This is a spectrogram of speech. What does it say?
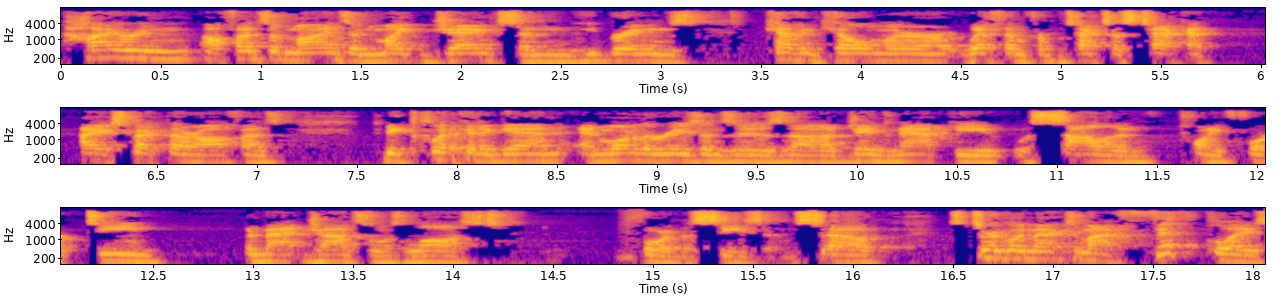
hiring offensive minds and Mike Jinks, and he brings Kevin Kilmer with him from Texas Tech. I, I expect their offense to be clicking again. And one of the reasons is uh, James Knapke was solid in 2014 when Matt Johnson was lost for the season. So circling back to my fifth place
